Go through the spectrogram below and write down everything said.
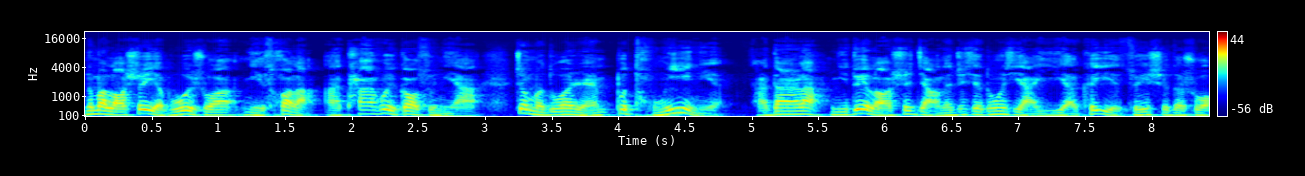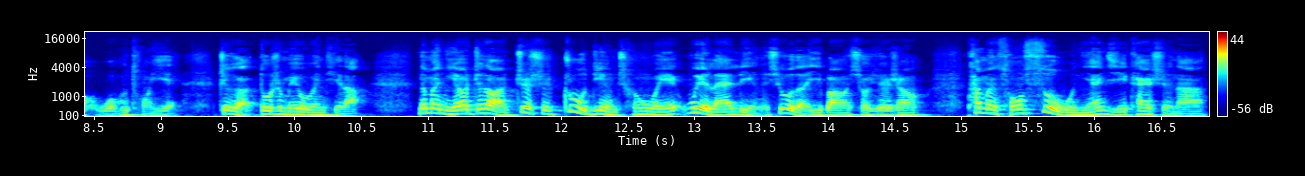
那么老师也不会说你错了啊，他会告诉你啊，这么多人不同意你。啊，当然了，你对老师讲的这些东西啊，也可以随时的说我不同意，这个都是没有问题的。那么你要知道，这是注定成为未来领袖的一帮小学生，他们从四五年级开始呢，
